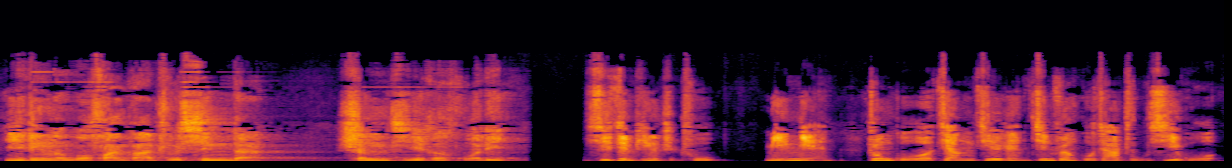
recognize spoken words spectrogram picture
一定能够焕发出新的生机和活力。习近平指出，明年中国将接任金砖国家主席国，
